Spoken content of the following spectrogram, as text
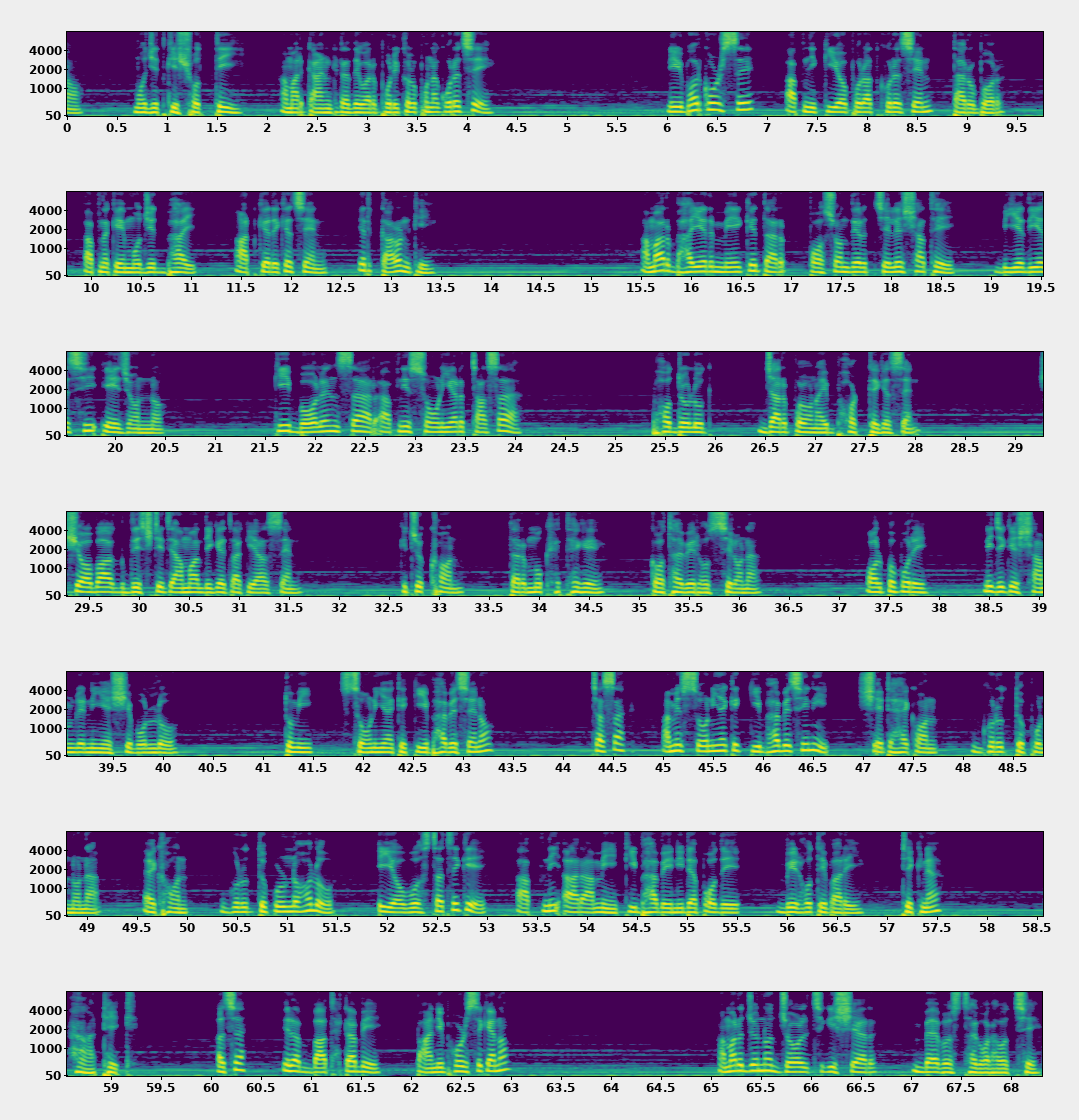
মজিদ কি সত্যিই আমার কান কেটে দেওয়ার পরিকল্পনা করেছে? নির্ভর করছে আপনি কি অপরাধ করেছেন তার উপর। আপনাকে মজিদ ভাই আটকে রেখেছেন, এর কারণ কি? আমার ভাইয়ের মেয়েকে তার পছন্দের ছেলের সাথে বিয়ে দিয়েছি এই জন্য কি বলেন স্যার, আপনি সোনিয়ার চাষা ভদ্রলোক যার পরনায় ভটকে গেছেন সে অবাক দৃষ্টিতে আমার দিকে তাকিয়ে আসেন কিছুক্ষণ তার মুখে থেকে কথা বের হচ্ছিল না। অল্প পরে নিজেকে সামলে নিয়ে এসে বলল, তুমি সোনিয়াকে কীভাবে চেনো? চাষা আমি সোনিয়াকে কীভাবে চিনি সেটা এখন গুরুত্বপূর্ণ না। এখন গুরুত্বপূর্ণ হলো, এই অবস্থা থেকে আপনি আর আমি কীভাবে নিরাপদে বের হতে পারি, ঠিক না? হ্যাঁ ঠিক। আচ্ছা এরা বাথটাবে পানি ভরছে কেন? আমার জন্য জল চিকিৎসার ব্যবস্থা করা হচ্ছে।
